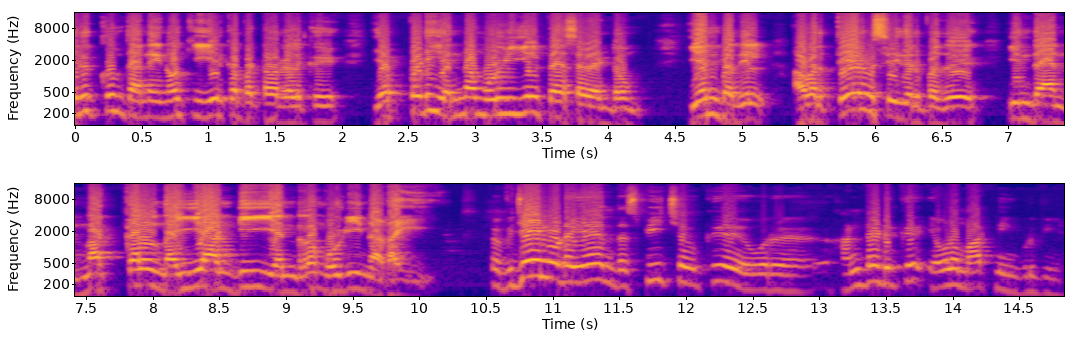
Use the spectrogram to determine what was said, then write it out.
இருக்கும் தன்னை நோக்கி ஈர்க்கப்பட்டவர்களுக்கு எப்படி என்ன மொழியில் பேச வேண்டும் என்பதில் அவர் தேர்வு செய்திருப்பது இந்த நக்கல் நையாண்டி என்ற மொழி நடை. இப்ப விஜயனுடைய இந்த ஸ்பீச்சுக்கு ஒரு ஹண்ட்ரடுக்கு எவ்வளவு மார்க் நீங்க கொடுப்பீங்க?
